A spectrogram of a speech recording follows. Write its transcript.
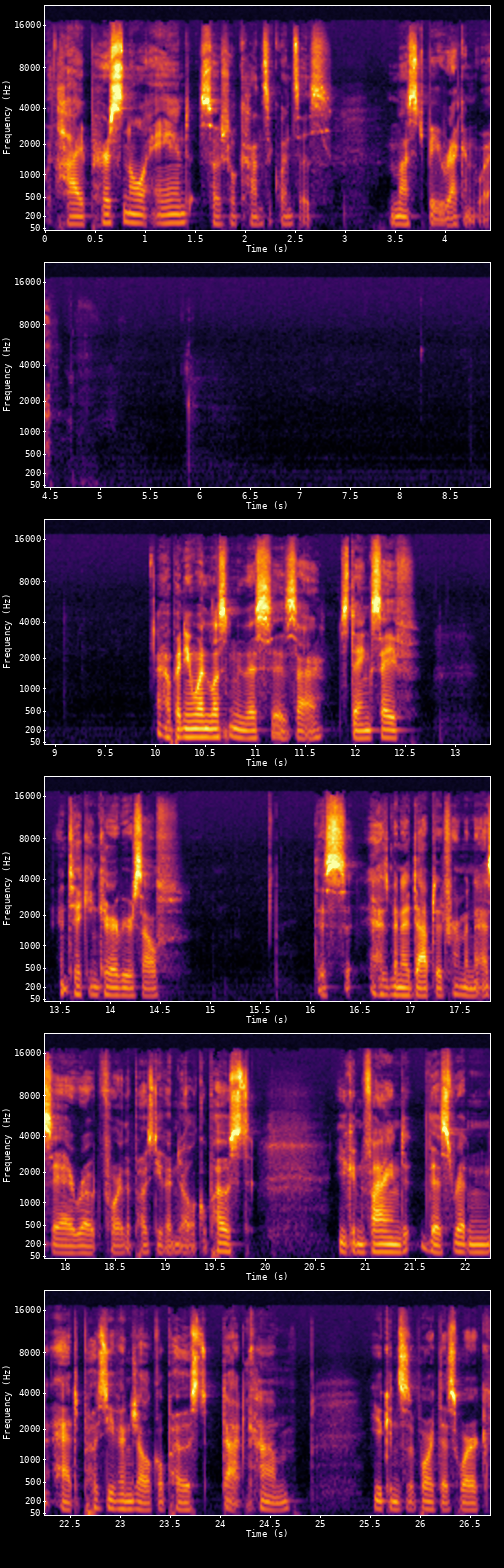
with high personal and social consequences, must be reckoned with. I hope anyone listening to this is uh, staying safe and taking care of yourself. This has been adapted from an essay I wrote for the Post Evangelical Post. You can find this written at postevangelicalpost.com. You can support this work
